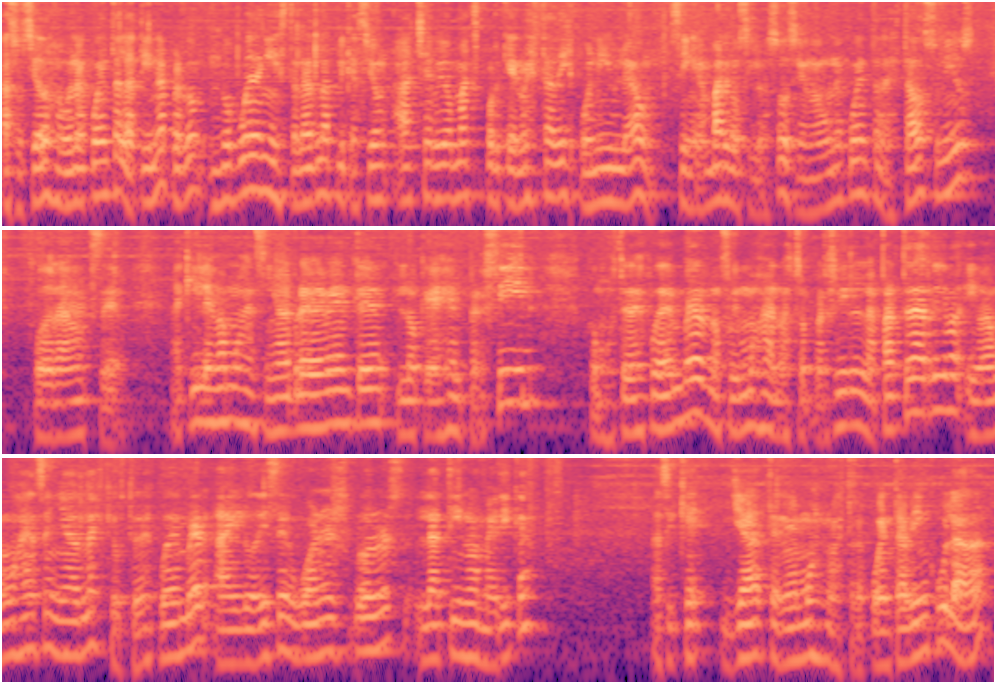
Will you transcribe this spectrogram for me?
asociados a una cuenta latina, perdón, no pueden instalar la aplicación HBO Max porque no está disponible aún. Sin embargo, si lo asocian a una cuenta de Estados Unidos, podrán acceder. Aquí les vamos a enseñar brevemente lo que es el perfil. Como ustedes pueden ver, nos fuimos a nuestro perfil en la parte de arriba y vamos a enseñarles que ustedes pueden ver, ahí lo dice Warner Brothers Latinoamérica. Así que ya tenemos nuestra cuenta vinculada.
